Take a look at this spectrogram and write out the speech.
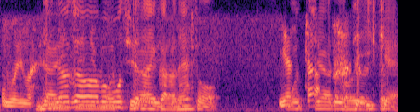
思います。大稲川も持ってないからね。そう。持ち歩いていけ。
